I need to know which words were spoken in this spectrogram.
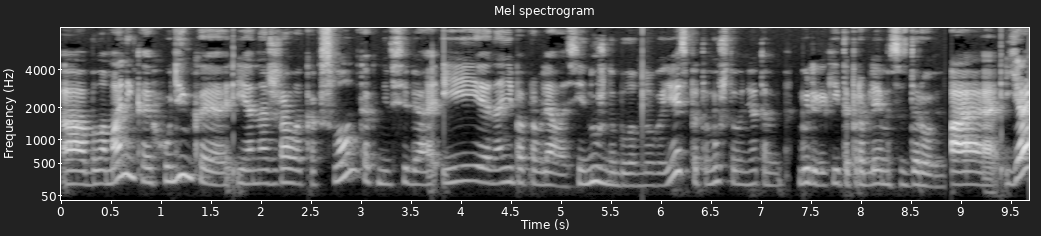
а, была маленькая, худенькая, и она жрала как слон, как не в себя, и она не поправлялась. Ей нужно было много есть, потому что у нее там были какие-то проблемы со здоровьем. А я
